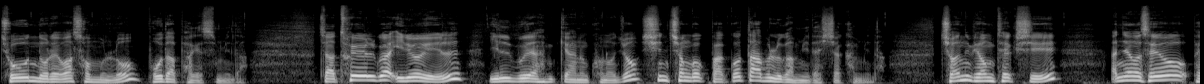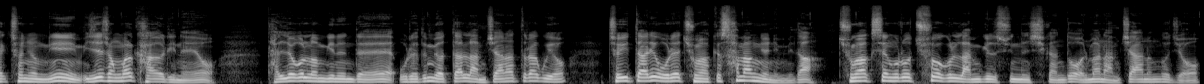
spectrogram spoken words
좋은 노래와 선물로 보답하겠습니다. 자, 토요일과 일요일 일부에 함께하는 코너죠. 신청곡 받고 따블로 갑니다. 시작합니다. 전병택 씨, 안녕하세요. 백천영님. 이제 정말 가을이네요. 달력을 넘기는데 올해도 몇 달 남지 않았더라고요. 저희 딸이 올해 중학교 3학년입니다. 중학생으로 추억을 남길 수 있는 시간도 얼마 남지 않은 거죠.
